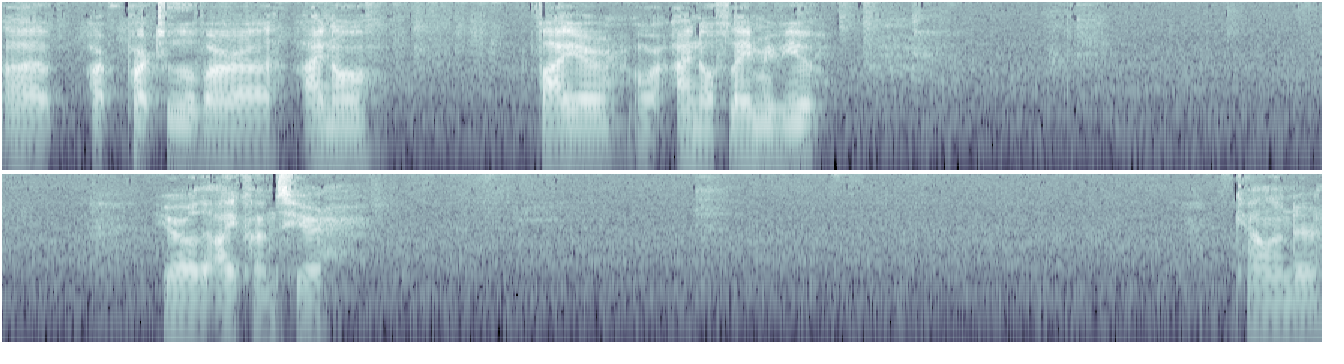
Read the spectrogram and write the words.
uh, our part two of our uh, Ainol Fire or Ainol Flame review. Here are all the icons here. Calendar,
